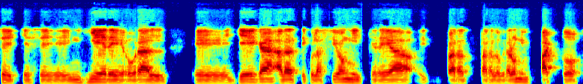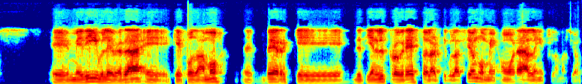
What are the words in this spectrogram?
se, que se ingiere oral eh, llega a la articulación y crea, para, para lograr un impacto eh, medible, ¿verdad? Eh, que podamos eh, ver que detiene el progreso de la articulación o mejora la inflamación.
